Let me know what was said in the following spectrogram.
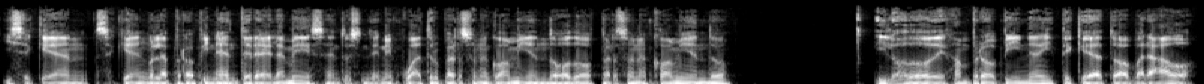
y se quedan, se quedan con la propina entera de la mesa. Entonces tenés cuatro personas comiendo o dos personas comiendo y los dos dejan propina y te queda todo para vos.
